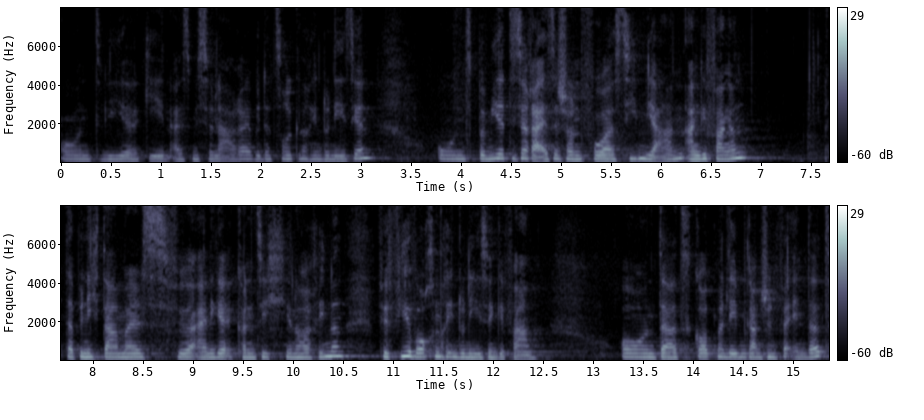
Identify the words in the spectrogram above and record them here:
und wir gehen als Missionare wieder zurück nach Indonesien. Und bei mir hat diese Reise schon vor sieben Jahren angefangen. Da bin ich damals für einige, können sich hier noch erinnern, für vier Wochen nach Indonesien gefahren. Und da hat Gott mein Leben ganz schön verändert.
